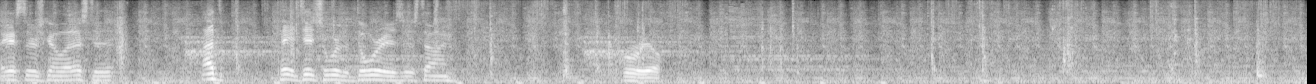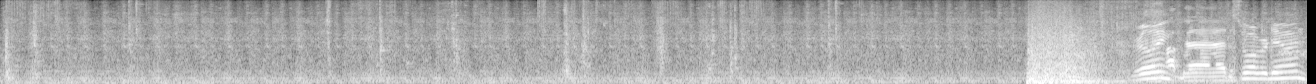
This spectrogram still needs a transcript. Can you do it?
I guess they're just gonna let us do it. I have to pay attention to where the door is this time. For real. Bad. That's what we're doing?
